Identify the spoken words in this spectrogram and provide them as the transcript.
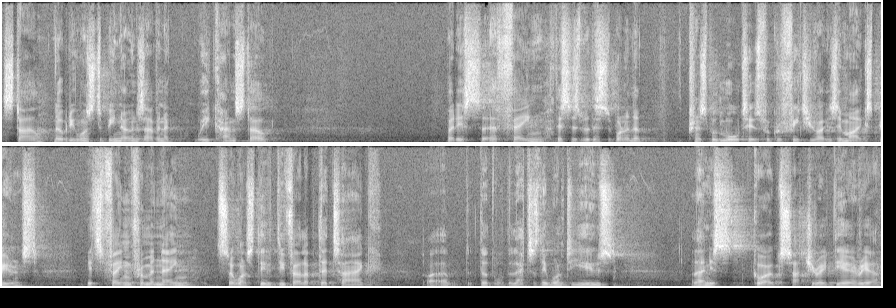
Style. Nobody wants to be known as having a weak hand style. But it's fame. This is, this is one of the principal motives for graffiti writers in my experience. It's fame from a name. So once they've developed their tag, uh, the, the, letters they want to use, then it's go out, saturate the area,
